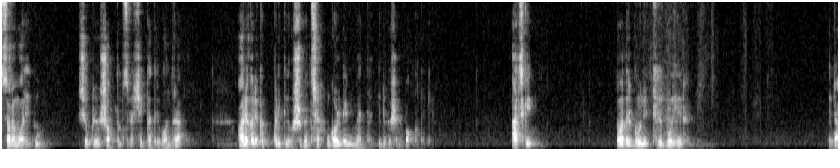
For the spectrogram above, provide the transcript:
আসসালামু আলাইকুম। সুপ্রিয় সপ্তম শ্রেণির শিক্ষার্থী বন্ধুরা, অনেক অনেক প্রীতি ও শুভেচ্ছা গোল্ডেন ম্যাথ এডুকেশন পক্ষ থেকে। আজকে তোমাদের গণিত বইয়ের এটা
